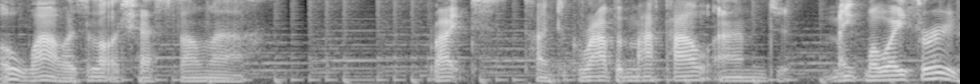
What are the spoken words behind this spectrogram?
Oh wow, there's a lot of chests down there. Right, time to grab a map out and make my way through.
